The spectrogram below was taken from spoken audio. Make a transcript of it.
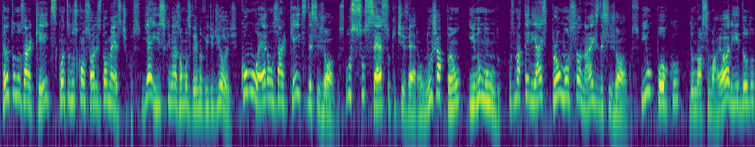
tanto nos arcades quanto nos consoles domésticos. E é isso que nós vamos ver no vídeo de hoje. Como eram os arcades desses jogos, o sucesso que tiveram no Japão e no mundo, os materiais promocionais desses jogos e um pouco do nosso maior ídolo,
